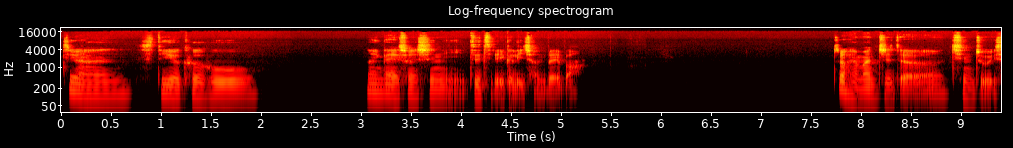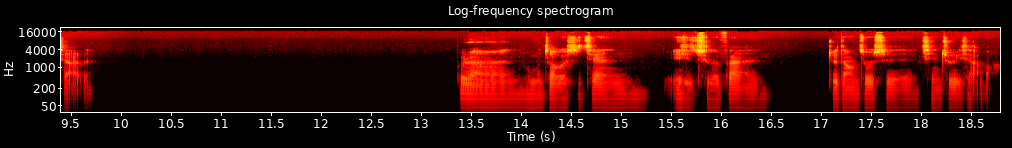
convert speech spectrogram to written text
既然是第一个客户，那应该也算是你自己的一个里程碑吧？这还蛮值得庆祝一下的。不然我们找个时间一起吃个饭，就当做是庆祝一下吧。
